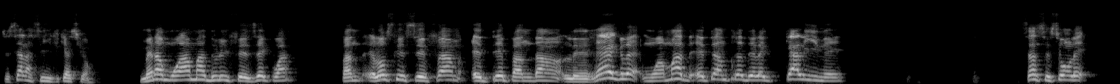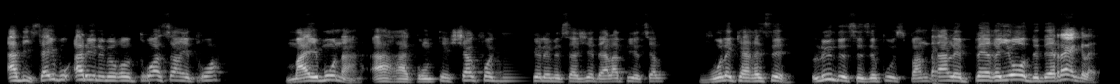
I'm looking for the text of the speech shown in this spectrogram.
C'est ça la signification. Maintenant, Mohamed lui faisait quoi? Lorsque ces femmes étaient pendant les règles, Mohamed était en train de les câliner. Ça, ce sont les hadiths. Saïbou Hari numéro 303. Maïmouna a raconté chaque fois que le messager d'Allah ciel voulait caresser l'une de ses épouses pendant les périodes de règles,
